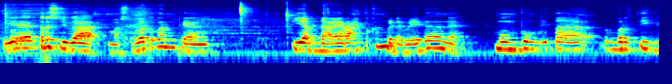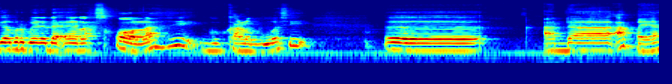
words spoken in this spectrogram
Iya, terus juga mas gua tuh kan kayak tiap daerah itu kan beda-beda kan ya. Mumpung kita bertiga berbeda daerah sekolah sih, gua kalau gua sih eh ada apa ya?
